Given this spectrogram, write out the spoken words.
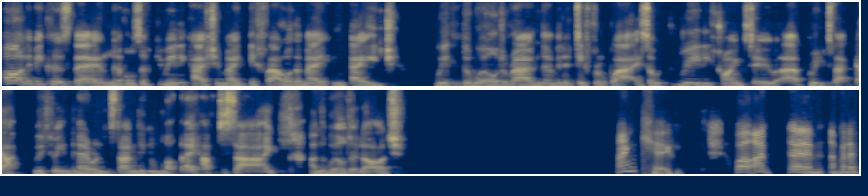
partly because their levels of communication may differ or they may engage with the world around them in a different way. So, really trying to uh, bridge that gap between their understanding and what they have to say and the world at large. Thank you. Well, I'm um, I'm going to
